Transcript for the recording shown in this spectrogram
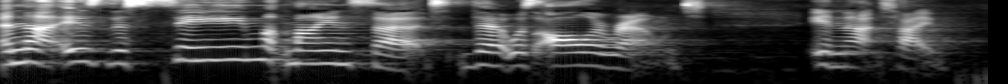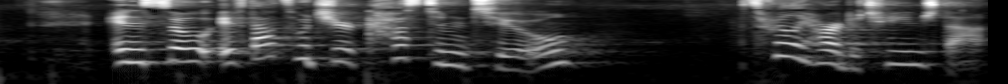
And that is the same mindset that was all around in that time. And so if that's what you're accustomed to, it's really hard to change that.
